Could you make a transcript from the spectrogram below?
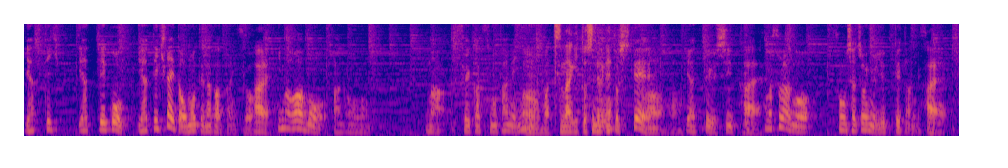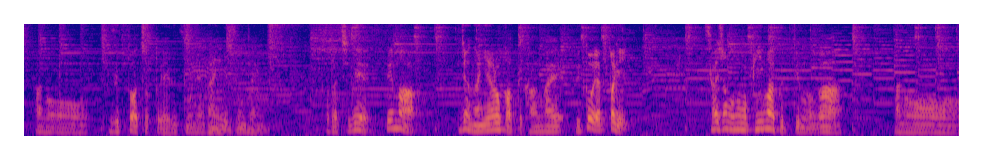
やっていきやっていこうやっていきたいとは思ってなかったんですよ。はい。今はもうあの、まあ、生活のためにうんまあ、つなぎとしてね。ぎとしてやってるしってまあ、それはあのその社長にも言ってたんですよ、はい。あのずっとはちょっとやるつもりはないんですうんみたいな形で。でまあじゃあ何やろうかって考えるとやっぱり最初のこの P マークっていうものがあの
